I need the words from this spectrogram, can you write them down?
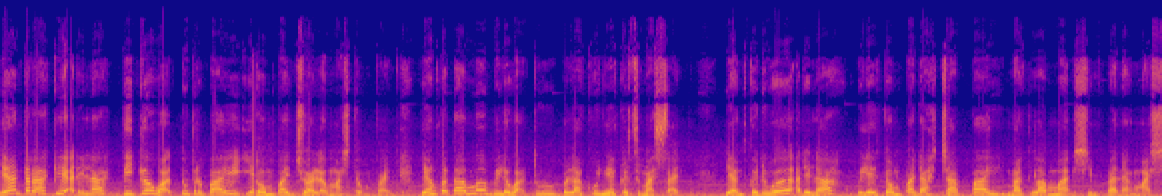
Yang terakhir adalah tiga waktu terbaik yang tuan-puan jual emas tuan-puan. Yang pertama bila waktu berlakunya kesemasan. Yang kedua adalah bila tuan-puan dah capai matlamat simpanan emas.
